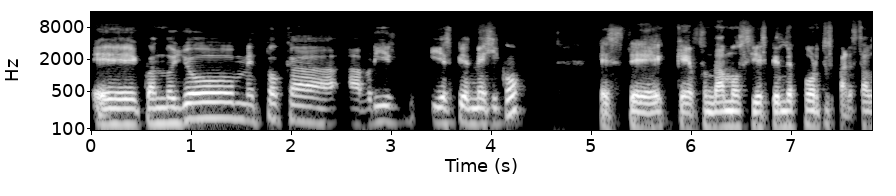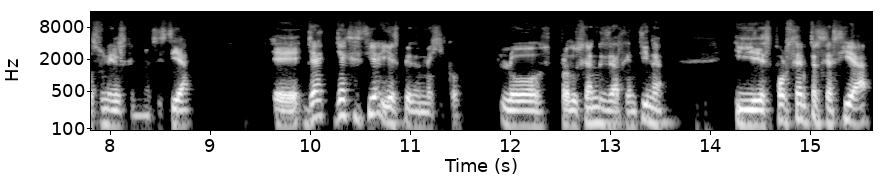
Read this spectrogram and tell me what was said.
Eh, cuando yo me toca abrir ESPN México, este, que fundamos ESPN Deportes para Estados Unidos, que no existía, eh, ya, ya existía ESPN en México. Los producían desde Argentina y Sports Center se hacía,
